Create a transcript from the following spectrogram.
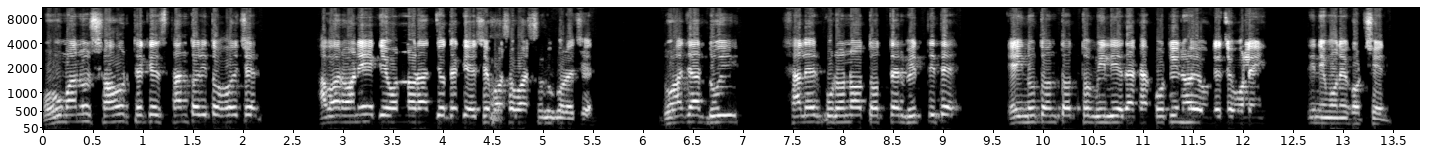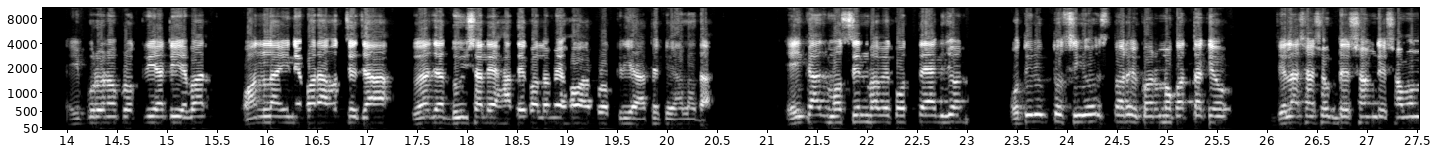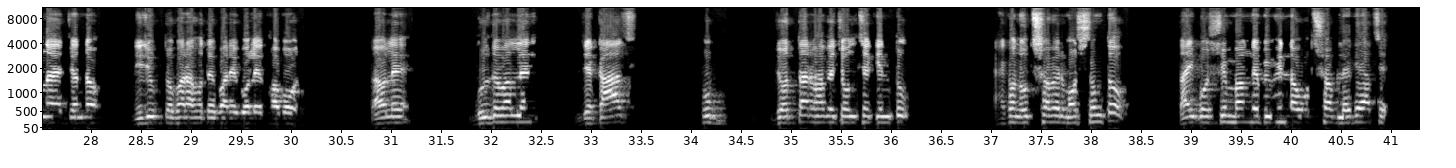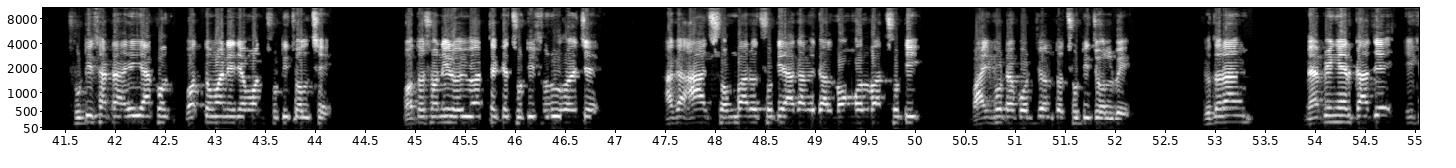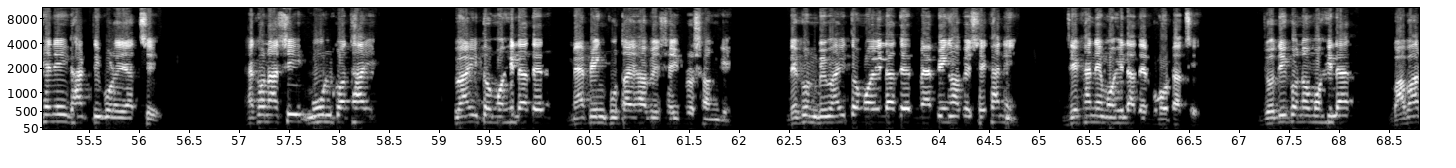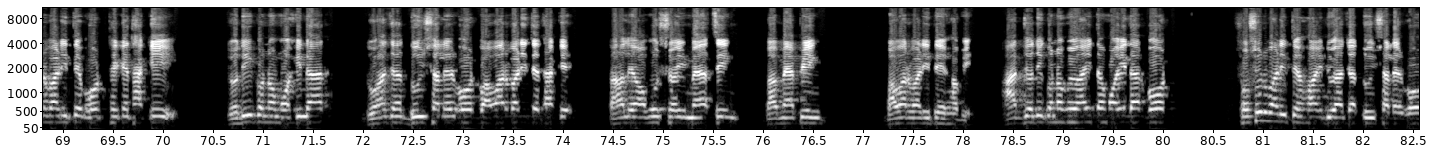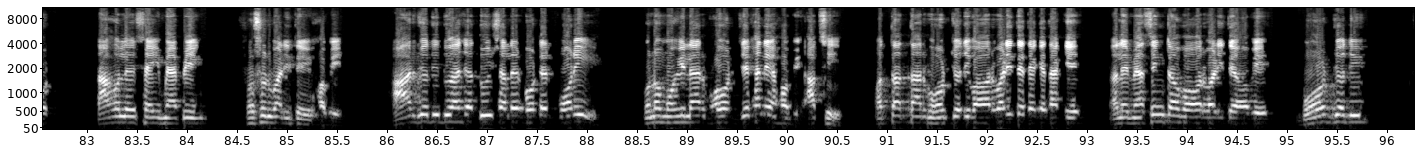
বহু মানুষ শহর থেকে স্থানান্তরিত হয়েছেন, আবার অনেকে অন্য রাজ্য থেকে এসে বসবাস শুরু করেছেন। দুই হাজার দুই সালের পুরনো তথ্যের ভিত্তিতে এই নতুন তথ্য মিলিয়ে দেখা কঠিন হয়ে উঠেছে বলেই তিনি মনে করছেন। এই পুরনো প্রক্রিয়াটি এবার অনলাইনে করা হচ্ছে যা দুই হাজার দুই সালে হাতে কলমে হওয়ার প্রক্রিয়া থেকে আলাদা। এই কাজ মসৃণভাবে করতে একজন অতিরিক্ত সিও স্তরের কর্মকর্তাকেও জেলা শাসকদের সঙ্গে সমন্বয়ের জন্য নিযুক্ত করা হতে পারে বলে খবর। তাহলে বুঝতে পারলেন যে কাজ খুব জোরদার ভাবে চলছে কিন্তু এখন উৎসবের মরশুম তো, তাই পশ্চিমবঙ্গে বিভিন্ন উৎসব লেগে আছে। ছুটি ছাটা এই এখন বর্তমানে যেমন ছুটি চলছে, গত শনি রবিবার থেকে ছুটি শুরু হয়েছে। আগা, আজ সোমবারও ছুটি, আগামীকাল মঙ্গলবার ছুটি, ভাইফোঁটা পর্যন্ত ছুটি চলবে। সুতরাং ম্যাপিং এর কাজে এখানেই ঘাটতি পড়ে যাচ্ছে। এখন আসি মূল কথায়। বিবাহিত মহিলাদের ম্যাপিং কোথায় হবে সেই প্রসঙ্গে। দেখুন, বিবাহিত মহিলাদের ম্যাপিং হবে সেখানে, যেখানে মহিলাদের ভোট আছে। যদি কোনো মহিলার বাবার বাড়িতে ভোট থেকে থাকে, যদি কোনো মহিলার দু হাজার দুই সালের ভোট বাবার বাড়িতে থাকে, তাহলে অবশ্যই ম্যাচিং বা ম্যাপিং বাবার বাড়িতে হবে। আর যদি কোনো বিবাহিত মহিলার ভোট শ্বশুর বাড়িতে হয় দুই হাজার দুই সালের ভোট তাহলে সেই ম্যাপিং শ্বশুর বাড়িতেই হবে। আর যদি দু হাজার দুই সালের ভোটের পরে কোনো মহিলার ভোট যেখানে হবে, আছে, অর্থাৎ তার ভোট যদি বাবার বাড়িতে থেকে থাকে, তাহলে ম্যাচিংটাও বাবার বাড়িতে হবে। ভোট যদি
